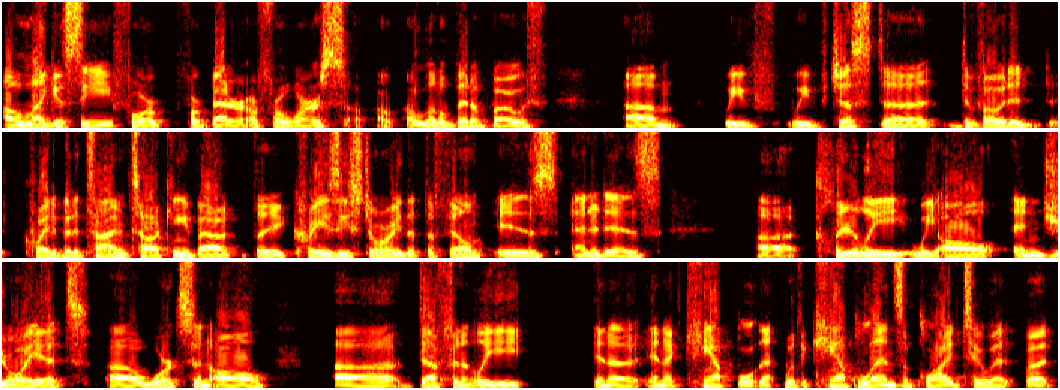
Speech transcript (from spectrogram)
a legacy for for better or for worse, a, a little bit of both. Um, we've we've just uh, devoted quite a bit of time talking about the crazy story that the film is, and it is. Uh, clearly, we all enjoy it, uh, warts and all. Uh, definitely in a in a camp with a camp lens applied to it, but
